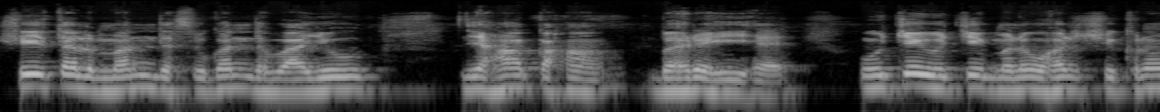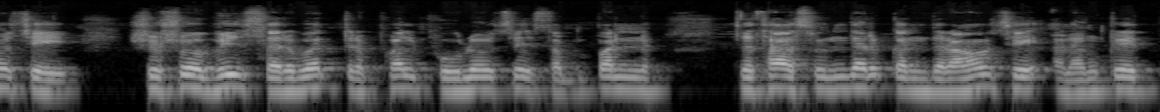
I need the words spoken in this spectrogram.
शीतल मंद सुगंध वायु यहाँ कहाँ बह रही है? ऊँचे ऊँचे मनोहर शिखरों से, सुशोभित सर्वत्र फल फूलों से संपन्न तथा सुंदर कंदराओं से अलंकृत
